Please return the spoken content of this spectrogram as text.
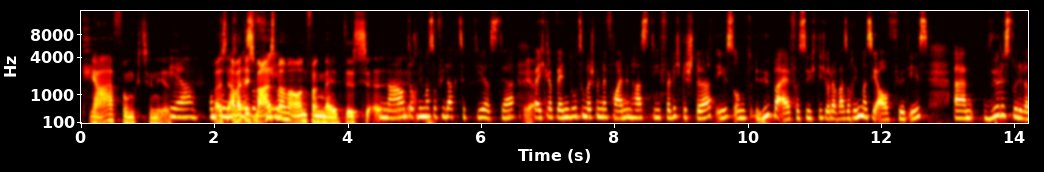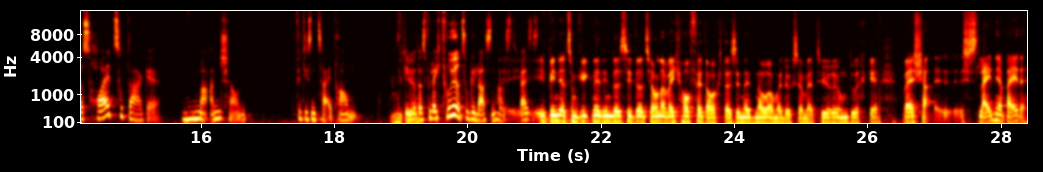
klar funktioniert. Ja, weißt, nicht aber das so weiß viel- man am Anfang nicht. Das, äh, Na, und doch nicht mehr so viel akzeptierst, ja. Ja. Weil ich glaube, wenn du zum Beispiel eine Freundin hast, die völlig gestört ist und hypereifersüchtig oder was auch immer sie aufführt ist, ähm, würdest du dir das heutzutage nie mehr anschauen für diesen Zeitraum, den Ja. du das vielleicht früher zugelassen hast. Ich Ich bin ja zum Glück nicht in der Situation, aber ich hoffe doch, dass ich nicht noch einmal durch so ein Martyrium durchgehe, weil scha- es leiden ja beide.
